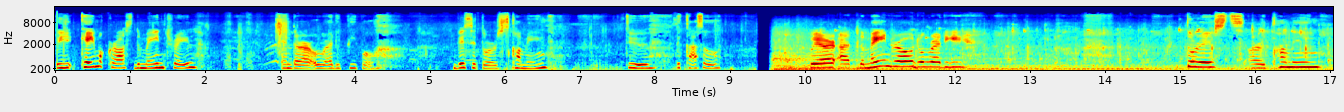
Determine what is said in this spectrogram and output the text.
We came across the main trail and there are already people visitors coming to the castle. We're at the main road already. Tourists are coming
